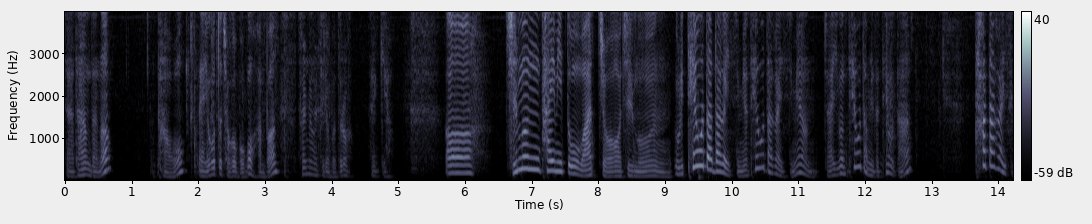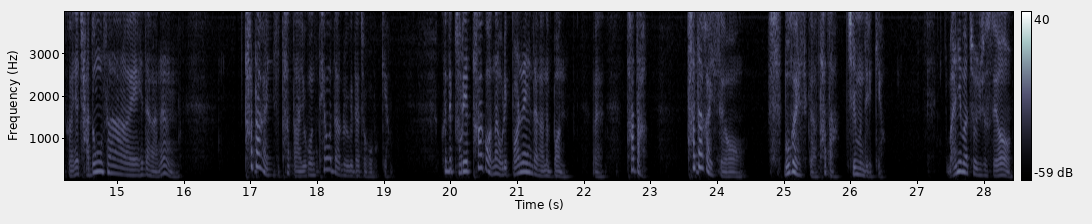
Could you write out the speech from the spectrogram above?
자 다음 단어 바오. 네, 이것도 적어보고 한번 설명을 드려보도록 할게요. 어 질문 타임이 또 왔죠. 질문. 우리 태우다다가 있으면 태우다가 있으면 자 이건 태우다입니다. 태우다. 타다가 있을 거아요 자동사에 해당하는 타다가 있어. 타다. 이건 태우다로 여기다 적어볼게요. 근데 불에 타거나 우리 번에 해당하는 번. 예, 타다. 타다가 있어요. 뭐가 있을까요? 타다. 질문 드릴게요. 많이 맞춰주셨어요.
